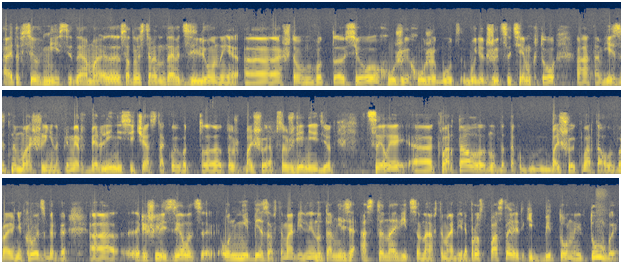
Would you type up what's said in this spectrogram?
А это все вместе, да. Э, с одной стороны, давят зеленые, а, что вот все хуже и хуже будет, будет житься тем, кто а, там ездит на машине. Например, в Берлине сейчас такой вот э, тоже большое обсуждение идет целый э, квартал, ну, такой большой квартал в районе Кройцберга, э, решили сделать, он не безавтомобильный, но там нельзя остановиться на автомобиле. Просто поставили такие бетонные тумбы,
